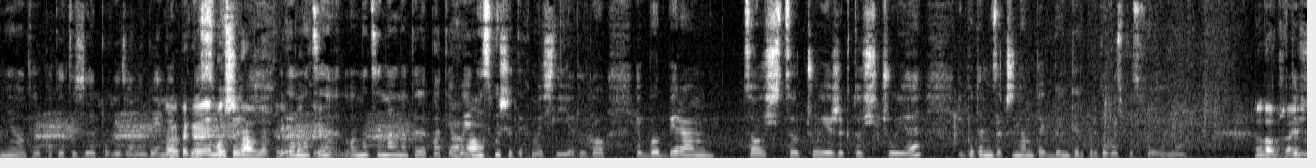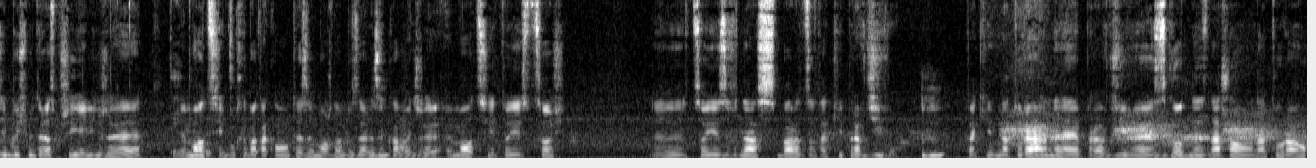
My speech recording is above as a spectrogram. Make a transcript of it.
nie no, telepatia to źle powiedziane, bo ja no, ale taka emocjonalna słyszę, telepatia. Taka emocjonalna telepatia, aha. bo ja nie słyszę tych myśli, ja tylko jakby odbieram coś, co czuję, że ktoś czuje i potem zaczynam to jakby interpretować po swojemu. No dobrze, a jeśli byśmy teraz przyjęli, że emocje, bo chyba taką tezę można by zaryzykować, mhm. że emocje to jest coś, co jest w nas bardzo takie prawdziwe. Mhm. Takie naturalne, prawdziwe, zgodne z naszą naturą.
